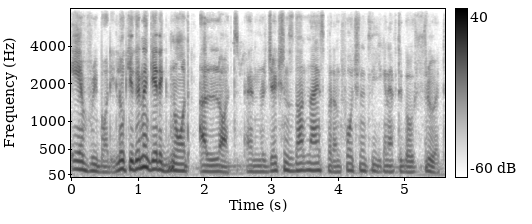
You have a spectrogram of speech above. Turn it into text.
everybody. Look you're gonna get ignored a lot and rejection is not nice but unfortunately you're gonna have to go through it.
